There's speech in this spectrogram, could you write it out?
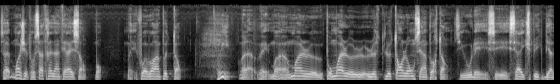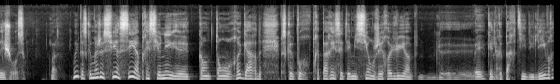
ça, moi je trouve ça très intéressant. Bon, il faut avoir un peu de temps. Oui. Voilà. moi, moi, pour moi, le, le temps long, c'est important. Si vous voulez, c'est ça explique bien des choses. Oui, parce que moi je suis assez impressionné euh, quand on regarde, parce que pour préparer cette émission, j'ai relu un, quelques parties du livre,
